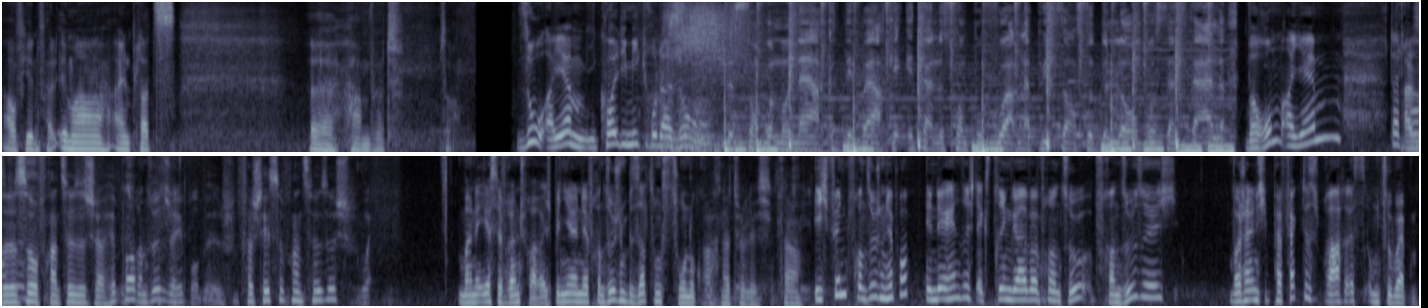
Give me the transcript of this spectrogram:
auf jeden Fall immer einen Platz äh, haben wird. So. So, I am, il colle die Micro d'argent. Le sombre monarque débarque et étale son pouvoir. La puissance de l'ombre s'installe. Warum I am? Da Also das ist so französischer Hip-Hop. französischer Hip-Hop. Verstehst du Französisch? Meine erste Fremdsprache. Ich bin ja in der französischen Besatzungszone groß. Ach, natürlich, klar. Ich finde französischen Hip-Hop in der Hinsicht extrem geil, weil Franzö Französisch wahrscheinlich die perfekte Sprache ist, um zu rappen.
